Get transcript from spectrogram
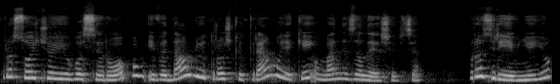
просочую його сиропом і видавлюю трошки крему, який у мене залишився. Розрівнюю,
